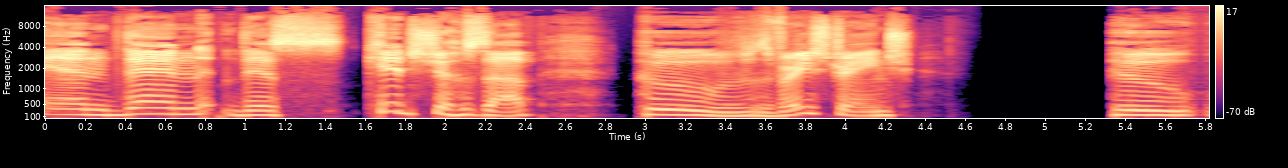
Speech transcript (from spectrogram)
And then this kid shows up who's very strange, who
